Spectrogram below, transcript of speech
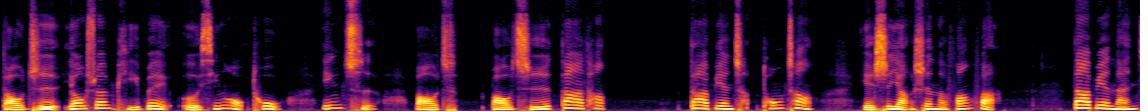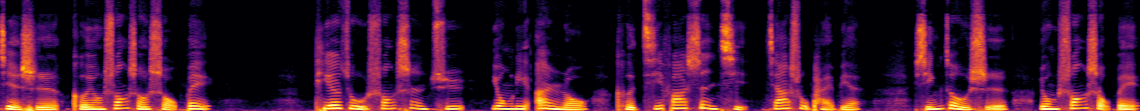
导致腰酸疲惫、恶心呕吐。因此，保持保持大汤。大便畅通畅也是养肾的方法。大便难解时，可用双手手背贴住双肾区，用力按揉，可激发肾气，加速排便。行走时，用双手背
